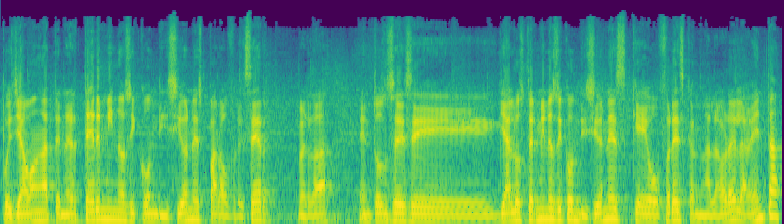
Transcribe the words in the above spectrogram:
pues ya van a tener términos y condiciones para ofrecer, ¿verdad? Entonces eh, ya los términos y condiciones que ofrezcan a la hora de la venta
